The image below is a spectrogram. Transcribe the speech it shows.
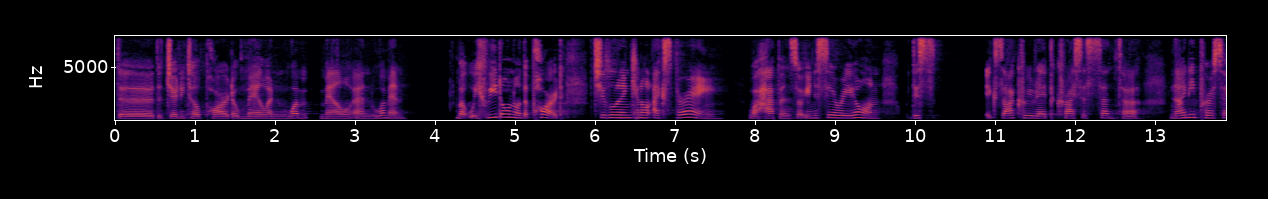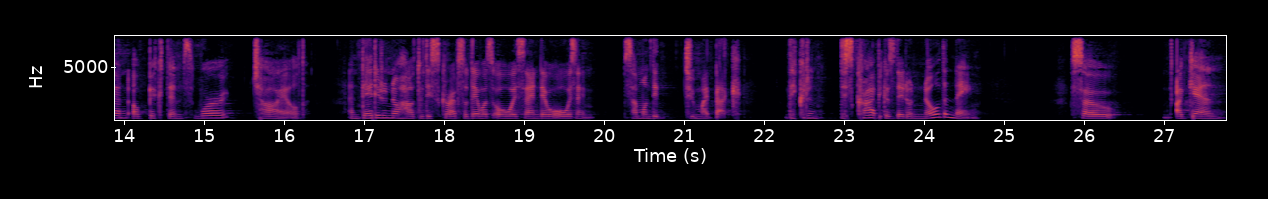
the, the genital part of male and wom- male and women. But if we don't know the part, children cannot explain what happened. So in Sierra Leone, this exactly rape crisis center, 90% of victims were child. And they didn't know how to describe. So they was always saying they were always saying someone did to my back. They couldn't describe because they don't know the name. So again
